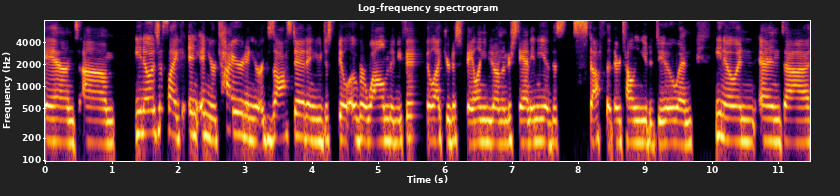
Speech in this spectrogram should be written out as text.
And, um, you know, it's just like, and, and you're tired and you're exhausted and you just feel overwhelmed and you feel like you're just failing and you don't understand any of this stuff that they're telling you to do. And, you know, and, and, uh,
